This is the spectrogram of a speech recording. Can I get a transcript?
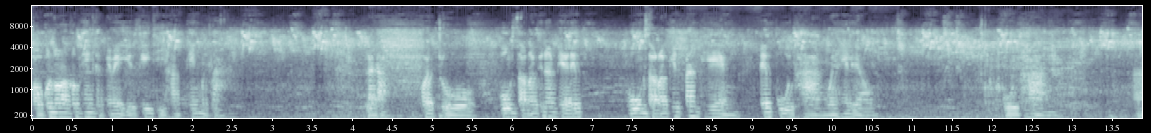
ขอบคุณมาก็เพลงกับแม่เอลซี่ที่ฮักเพลงต่างๆและนะพ่อโจวงสาวน้อยพี่นั่นเพได้วงสาวน้อยพี่ป้านเพลงได้ปูทางไว้ให้แล้วปูทางอ่า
